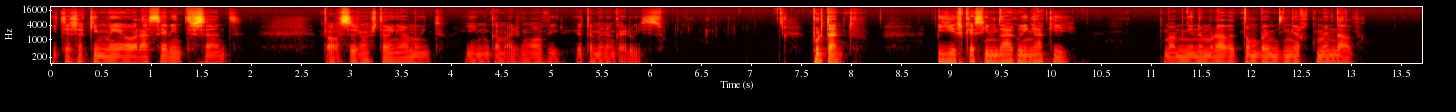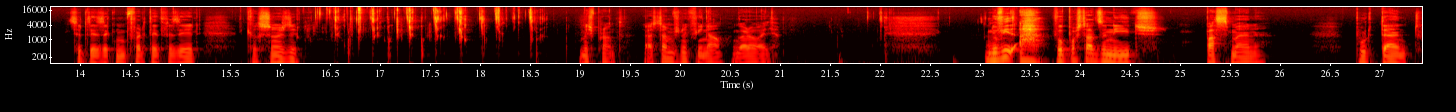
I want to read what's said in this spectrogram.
e esteja aqui meia hora a ser interessante, pá, vocês vão estranhar muito e nunca mais vão ouvir. Eu também não quero isso. Portanto, e esqueci-me da aguinha aqui. Como a minha namorada tão bem me tinha recomendado. De certeza que me fartei de fazer aqueles sons de. Mas pronto, já estamos no final. Agora olha. Novidade. Ah, vou para os Estados Unidos para a semana. Portanto,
